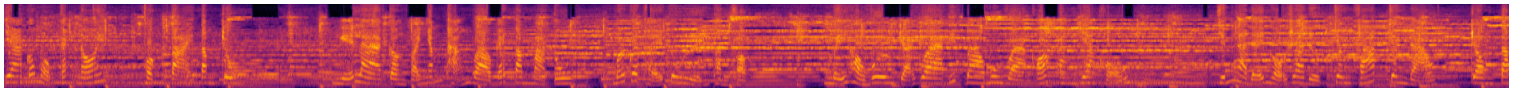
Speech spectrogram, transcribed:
gia có một cách nói, Phật tại tâm trung. Nghĩa là cần phải nhắm thẳng vào cái tâm mà tu, mới có thể tu luyện thành Phật. Mỹ Hầu Vương trải qua biết bao muôn vàng khó khăn gian khổ, chính là để ngộ ra được chân Pháp, chân Đạo trong tâm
